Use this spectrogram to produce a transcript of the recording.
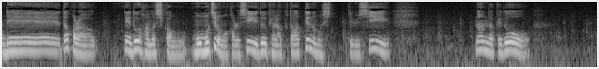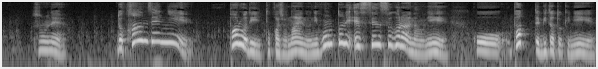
でだからねどういう話かもももちろんわかるしどういうキャラクターっていうのも知ってるしなんだけどそのね。完全にパロディとかじゃないのに本当にエッセンスぐらいなのにこうパッて見た時に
